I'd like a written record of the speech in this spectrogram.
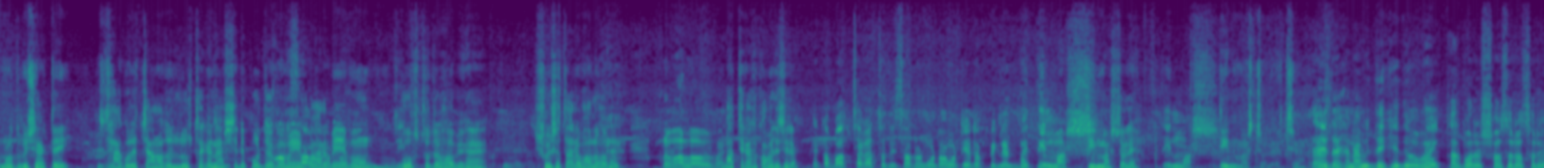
মূলত বিষয় একটাই ছাগলের চানা যদি লুজ থাকে না সেটা পর্যায়ক্রমে বাড়বে এবং গোস্ততে হবে হ্যাঁ। জি ভাই সরিষা তো আরও ভালো হবে। আরও ভালো হবে ভাই। বাচ্চা কাছে কবে দিয়েছে এটা? বাচ্চা কাচ্চা দিচ্ছে আপনার মোটামুটি এটা প্রেগনেন্ট ভাই তিন মাস। তিন মাস চলে? তিন মাস। তিন মাস চলে আচ্ছা। এই দেখেন আমি দেখিয়ে দেবো ভাই তারপরে সচরাচরে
